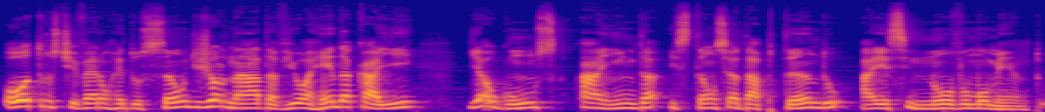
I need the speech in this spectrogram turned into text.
outros tiveram redução de jornada, viu a renda cair e alguns ainda estão se adaptando a esse novo momento.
